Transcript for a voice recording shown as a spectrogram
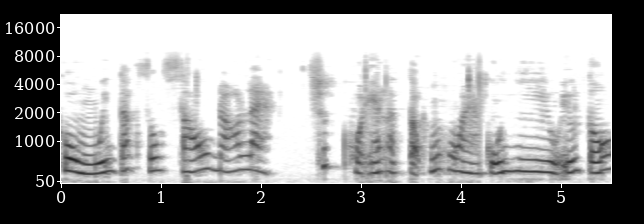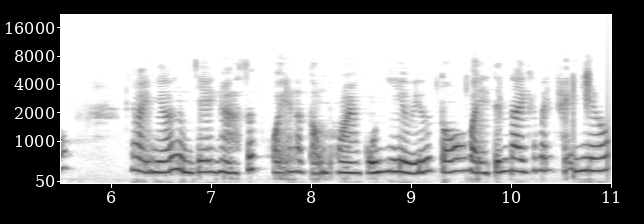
cùng nguyên tắc số 6 đó là sức khỏe là tổng hòa của nhiều yếu tố các bạn nhớ dùm Trang hà sức khỏe là tổng hòa của nhiều yếu tố. Vậy đến đây các bạn hãy nhớ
